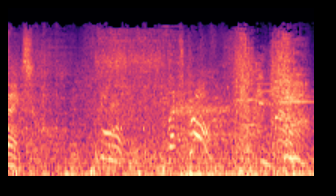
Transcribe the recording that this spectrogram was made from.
Thanks. Let's go!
